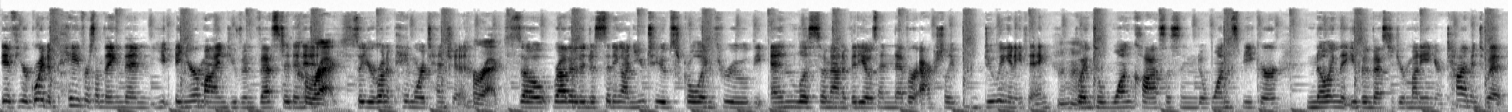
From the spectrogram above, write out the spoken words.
if you're going to pay for something, then you, in your mind you've invested in Correct. it, so you're going to pay more attention. correct So rather than just sitting on YouTube scrolling through the endless amount of videos and never actually doing anything, Mm-hmm. going to one class, listening to one speaker, knowing that you've invested your money and your time into it,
